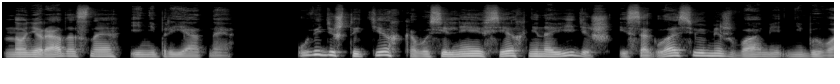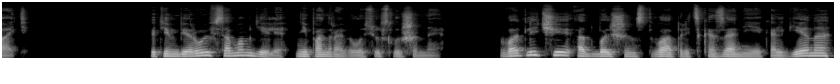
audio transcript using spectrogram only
но не радостная и неприятная. Увидишь ты тех, кого сильнее всех ненавидишь, и согласию между вами не бывать. Катимберу в самом деле не понравилось услышанное. В отличие от большинства предсказаний Кальгена,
